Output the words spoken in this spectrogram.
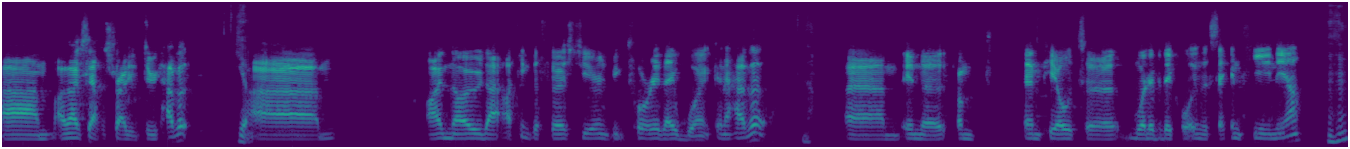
Um, I know South Australia do have it. Yep. Um, I know that I think the first year in Victoria they weren't going to have it. No. Um, in the from NPL to whatever they're calling the second tier now. Mhm.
